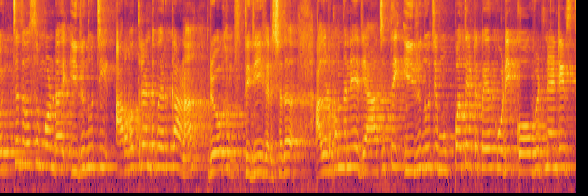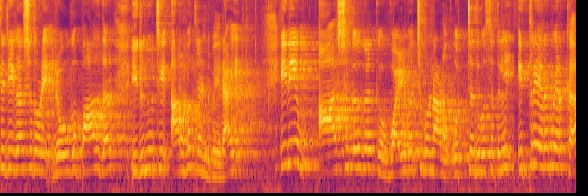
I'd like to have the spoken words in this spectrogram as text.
ഒറ്റ ദിവസം കൊണ്ട് ഇരുന്നൂറ്റി അറുപത്തിരണ്ട് പേർക്കാണ് രോഗം സ്ഥിരീകരിച്ചത്. അതോടൊപ്പം തന്നെ രാജ്യത്ത് ഇരുന്നൂറ്റി മുപ്പത്തിയെട്ട് പേർ കൂടി കോവിഡ് നയന്റീൻ സ്ഥിരീകരിച്ചതോടെ രോഗബാധിതർ ഇരുന്നൂറ്റി അറുപത്തിരണ്ട് പേരായി. ഇനിയും ആശങ്കകൾക്ക് വഴിവെച്ചുകൊണ്ടാണ് ഒറ്റ ദിവസത്തിൽ ഇത്രയേറെ പേർക്ക്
